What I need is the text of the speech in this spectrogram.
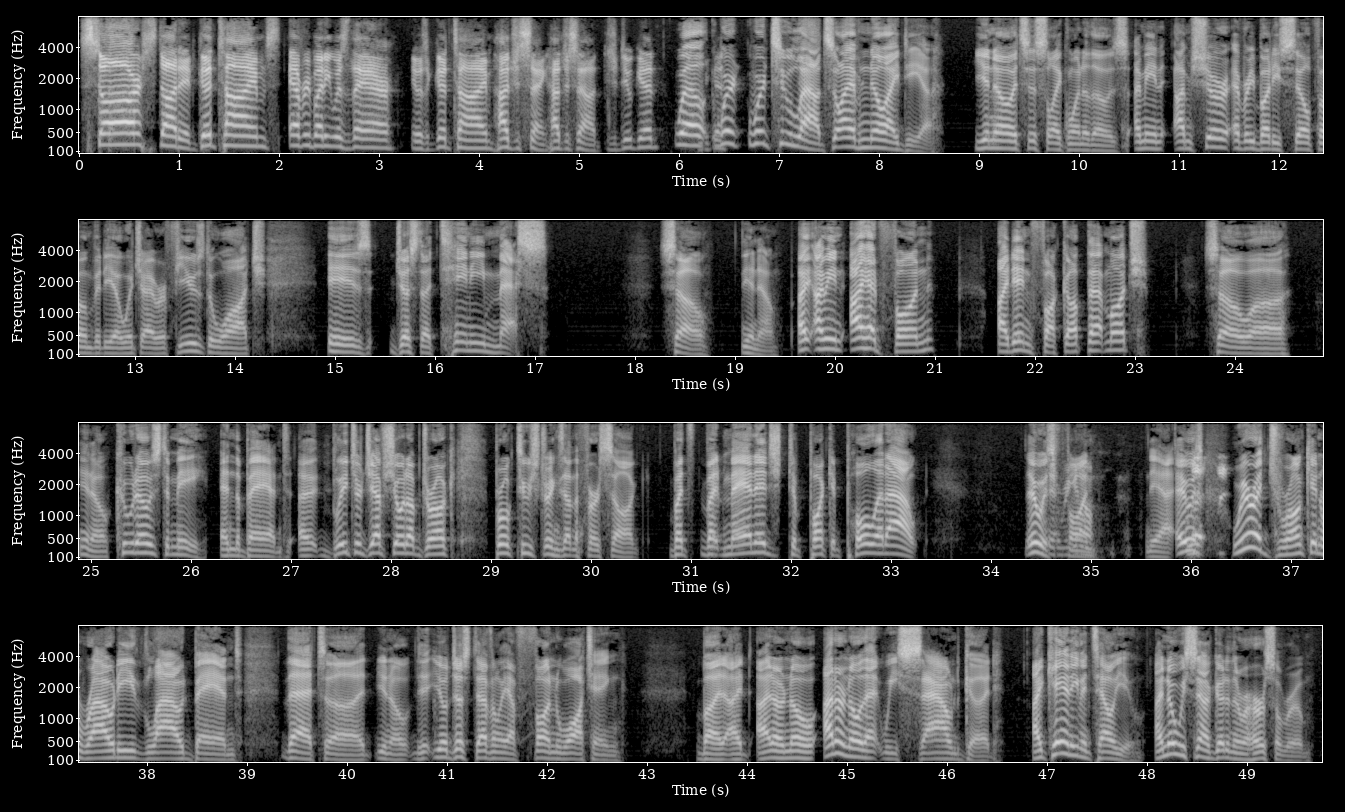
Star studded. Good times. Everybody was there. It was a good time. How'd you sing? How'd you sound? Did you do good? Well, good? we're we're too loud, so I have no idea. You know, it's just like one of those. I mean, I'm sure everybody's cell phone video, which I refuse to watch, is just a tinny mess. So, you know, I, I mean, I had fun. I didn't fuck up that much. So, uh, you know, kudos to me and the band. Uh, Bleacher Jeff showed up drunk, broke two strings on the first song, but but managed to fucking pull it out. It was fun. go. Yeah, it was. We're a drunken, rowdy, loud band that uh, you know you'll just definitely have fun watching. But I I don't know I don't know that we sound good. I can't even tell you. I know we sound good in the rehearsal room.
